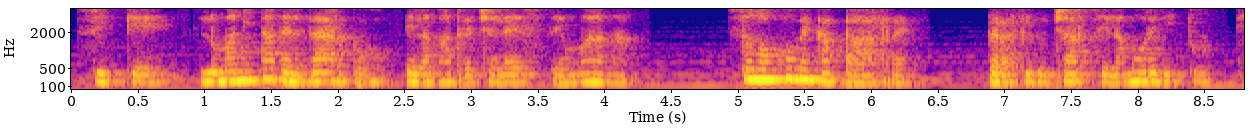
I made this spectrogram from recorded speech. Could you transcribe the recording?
Sicché l'umanità del Verbo e la Madre Celeste umana sono come caparre per affiduciarsi l'amore di tutti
